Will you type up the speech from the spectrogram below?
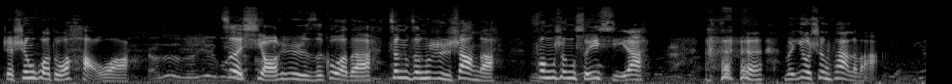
这生活多好啊！小日子越过这小日子过得蒸蒸日上啊，风生水起啊！没又剩饭了吧？哟，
